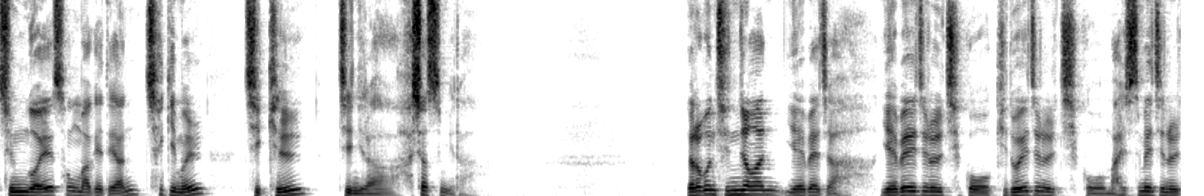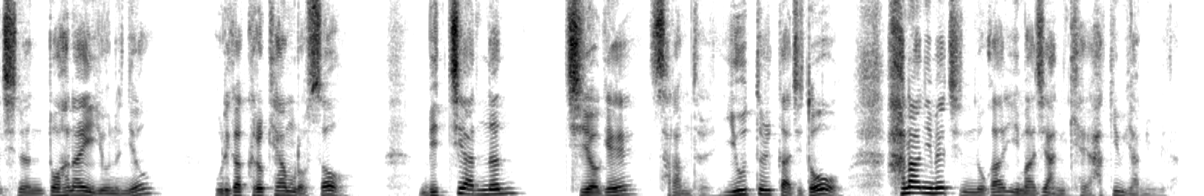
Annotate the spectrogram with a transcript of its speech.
증거의 성막에 대한 책임을 지킬 진이라 하셨습니다. 여러분 진정한 예배자, 예배의 진을 치고 기도의 진을 치고 말씀의 진을 치는 또 하나의 이유는요. 우리가 그렇게 함으로써 믿지 않는 지역의 사람들, 이웃들까지도 하나님의 진노가 임하지 않게 하기 위함입니다.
